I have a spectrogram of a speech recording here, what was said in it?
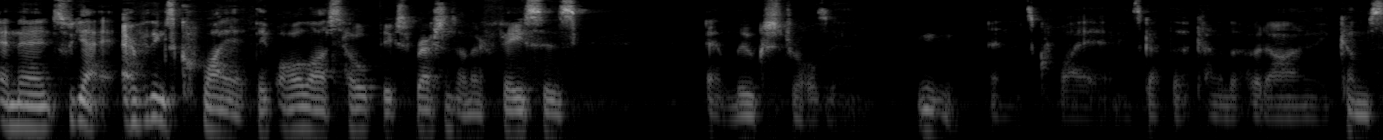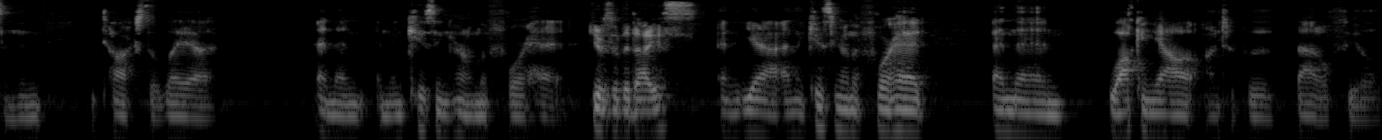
and then so yeah, everything's quiet. They've all lost hope. The expressions on their faces, and Luke strolls in. Mhm. and it's quiet and he's got the kind of the hood on and he comes and then he talks to Leia and then and then kissing her on the forehead Gives her the dice. and yeah and then kissing her on the forehead and then walking out onto the battlefield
